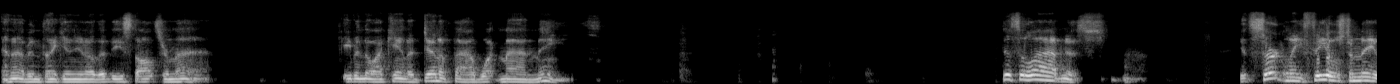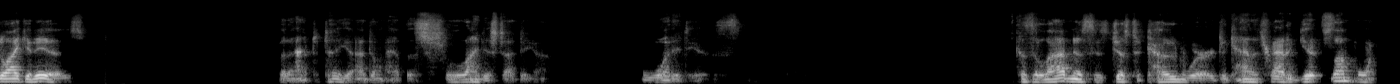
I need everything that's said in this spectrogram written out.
and I've been thinking, you know, that these thoughts are mine, even though I can't identify what mine means. this aliveness. It certainly feels to me like it is. But I have to tell you, I don't have the slightest idea what it is. Because aliveness is just a code word to kind of try to get some point,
